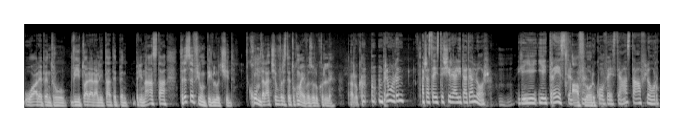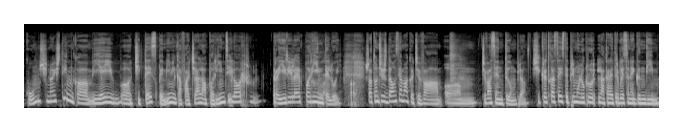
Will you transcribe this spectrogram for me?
oare pentru viitoarea realitate pen- prin asta? Trebuie să fii un pic lucid. Cum? De la ce vârste? Tu cum ai văzut lucrurile, Raluca? În- În primul rând, aceasta este și realitatea lor. Adică Ei, ei trăiesc în, Mhm. Află în oricum. povestea asta, află oricum și noi știm că ei uh, citesc pe mimica facială a părinților trăirile părintelui. Și atunci își dau seama că ceva, um, ceva se întâmplă. Și cred că asta este primul lucru la care trebuie să ne gândim.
